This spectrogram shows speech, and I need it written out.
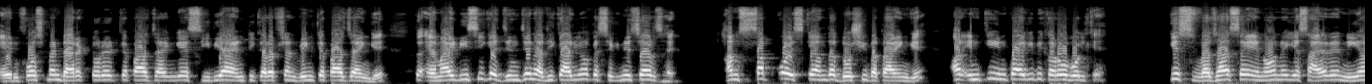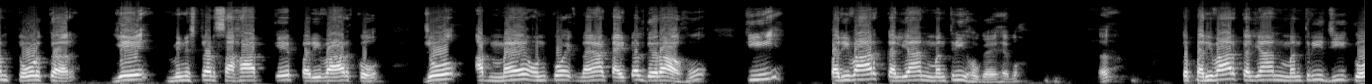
एनफोर्समेंट डायरेक्टोरेट के पास जाएँगे सीबीआई एंटी करप्शन विंग के पास जाएँगे तो एमआईडीसी के जिन जिन अधिकारियों के सिग्नेचर्स है, हम सबको इसके अंदर दोषी बताएँगे और इनकी इंक्वायरी भी करो बोल के। किस वजह से इन्होंने ये सारे नियम तोड़कर ये मिनिस्टर साहब के परिवार को जो अब मैं उनको एक नया टाइटल दे रहा हूँ कि परिवार कल्याण मंत्री हो गए हैं वो। तो परिवार कल्याण मंत्री जी को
